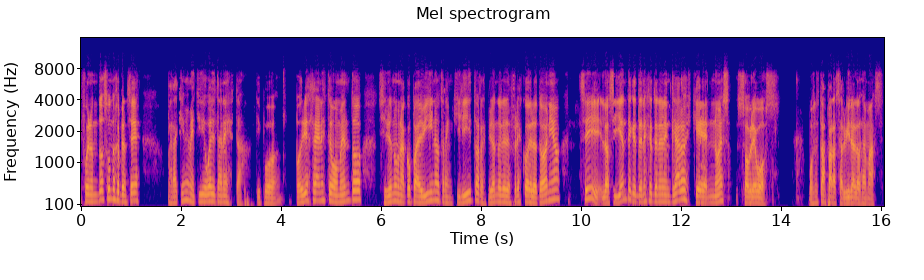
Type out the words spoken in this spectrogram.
fueron dos segundos que pensé, ¿para qué me metí de vuelta en esta? Tipo, podría estar en este momento sirviendo una copa de vino, tranquilito, respirando el fresco del otoño. Sí, lo siguiente que tenés que tener en claro es que no es sobre vos. Vos estás para servir a los demás.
